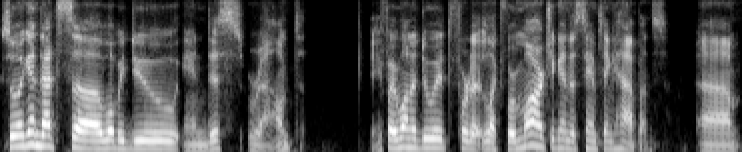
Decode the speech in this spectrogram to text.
So again, that's uh, what we do in this round. If I want to do it for the like for March, again, the same thing happens. Um,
